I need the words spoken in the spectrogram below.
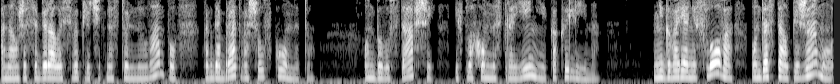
Она уже собиралась выключить настольную лампу, когда брат вошел в комнату. Он был уставший и в плохом настроении, как и Лина. Не говоря ни слова, он достал пижаму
